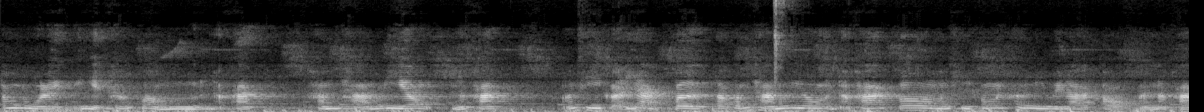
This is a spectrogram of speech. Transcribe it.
ต้องดูรายละเอียดทั้งฝ่ามือนะคะคำถามเดียวนะคะบางทีก็อยากเปิดตอบคำถามเดียวนะคะ ก็บางทีก็ไม่ค่อยมีเวลาตอบกันนะคะ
